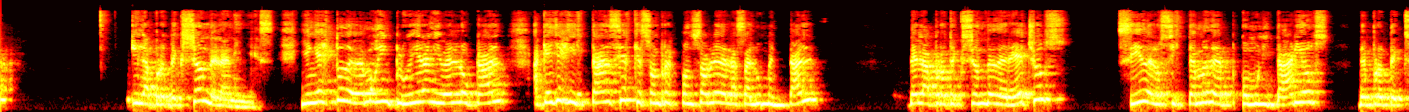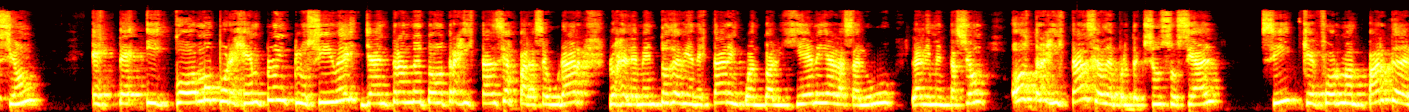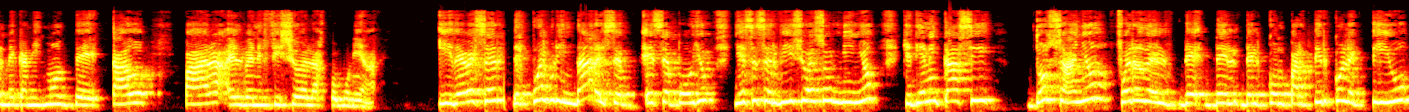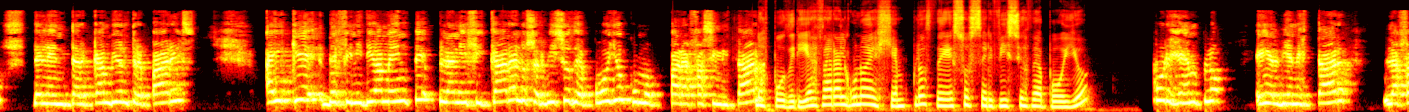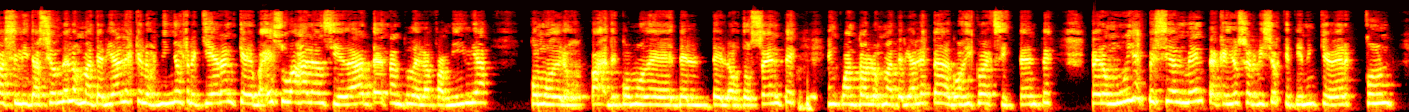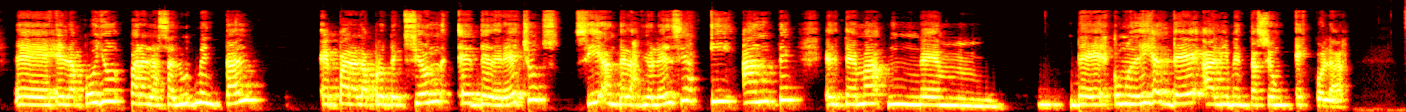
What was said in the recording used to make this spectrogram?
y la protección de la niñez. Y en esto debemos incluir a nivel local aquellas instancias que son responsables de la salud mental, de la protección de derechos, ¿sí? de los sistemas de, comunitarios de protección, este, y cómo, por ejemplo, inclusive ya entrando en otras instancias para asegurar los elementos de bienestar en cuanto a la higiene y a la salud, la alimentación, otras instancias de protección social, ¿sí? que forman parte del mecanismo de Estado para el beneficio de las comunidades. Y debe ser después brindar ese, ese apoyo y ese servicio a esos niños que tienen casi dos años fuera del, del compartir colectivo, del intercambio entre pares, hay que definitivamente planificar a los servicios de apoyo como para facilitar. ¿Nos podrías dar algunos ejemplos de esos servicios de apoyo? Por ejemplo, en el bienestar, la facilitación de los materiales que los niños requieran, que eso baja la ansiedad de, tanto de la familia como de los, como de, los docentes en cuanto a los materiales pedagógicos existentes, pero muy especialmente aquellos servicios que tienen que ver con eh, el apoyo para la salud mental eh, para la protección eh, de derechos, ¿sí? Ante las violencias y ante el tema de, mm, de como dije, de alimentación escolar.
